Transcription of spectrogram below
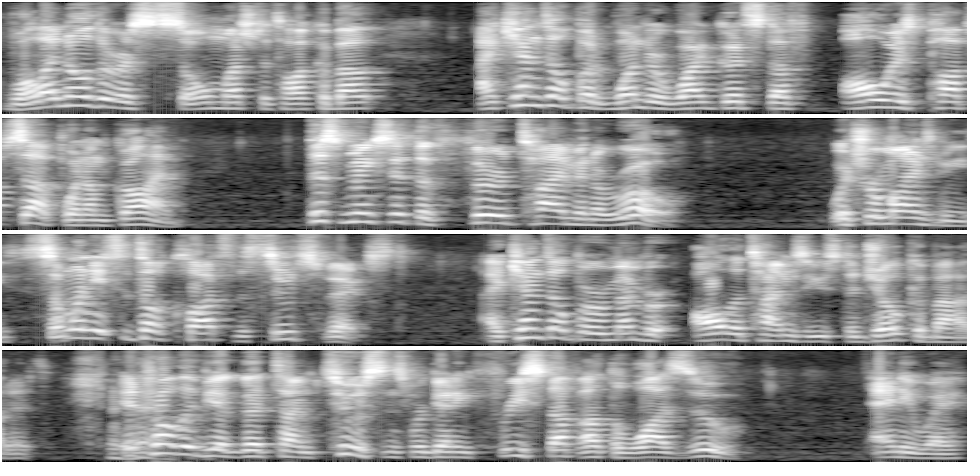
While I know there is so much to talk about, I can't help but wonder why good stuff always pops up when I'm gone. This makes it the third time in a row. Which reminds me, someone needs to tell Klotz the suit's fixed. I can't help but remember all the times he used to joke about it. It'd probably be a good time too since we're getting free stuff out the wazoo. Anyway,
